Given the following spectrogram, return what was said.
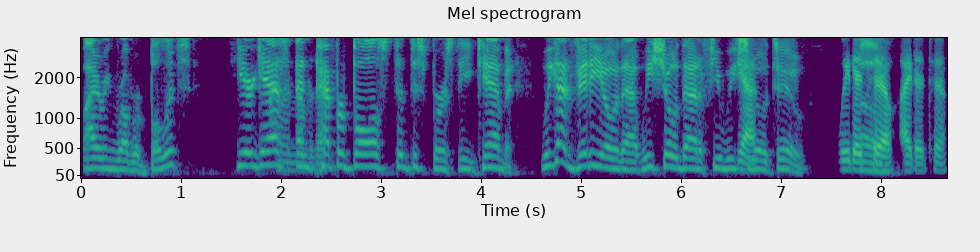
firing rubber bullets, tear gas, and this. pepper balls to disperse the encampment. We got video of that. We showed that a few weeks yeah, ago too. We did um, too. I did too.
